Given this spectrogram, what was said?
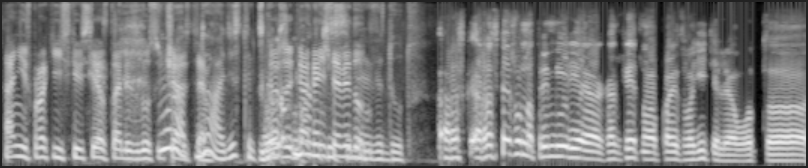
Они же практически все остались с госучастием. Мурат, да, действительно. Скажи, как они себя ведут? ведут? Расскажу на примере конкретного производителя. Вот э,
